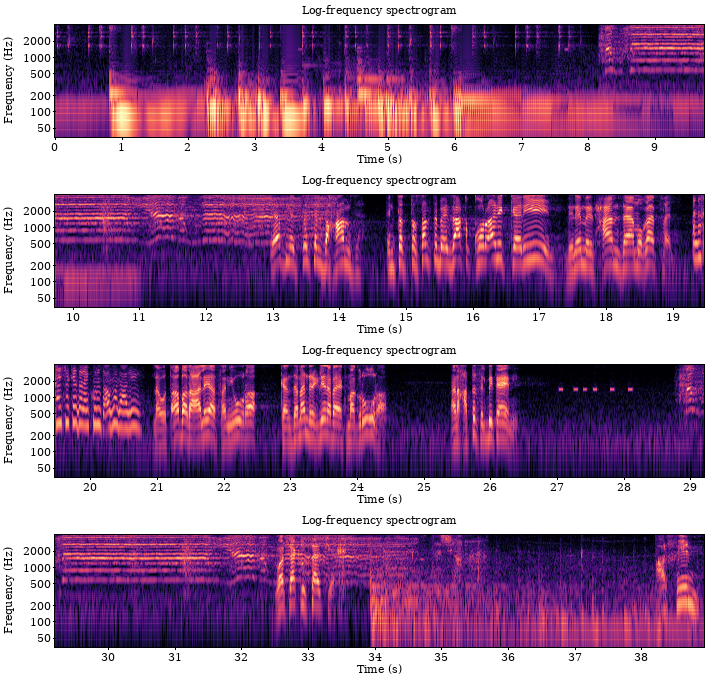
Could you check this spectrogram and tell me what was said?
يا ابني اتصل بحمزة. أنت اتصلت بإذاعة القرآن الكريم. دي نمرة حمزة يا مغفل. أنا خايفة كده لا يكون اتقبض عليه. لو اتقبض عليها سنيورة كان زمان رجلينا بقت مجرورة. أنا هتصل بيه تاني الواد شكله استشيخ استشيخ عارفين؟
